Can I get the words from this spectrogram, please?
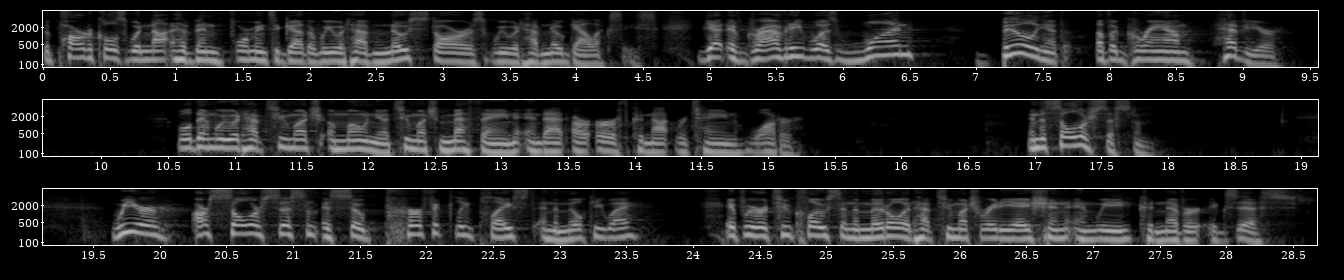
the particles would not have been forming together. We would have no stars. We would have no galaxies. Yet if gravity was one billionth of a gram heavier, well, then we would have too much ammonia, too much methane, and that our earth could not retain water. In the solar system, we are, our solar system is so perfectly placed in the Milky Way. If we were too close in the middle, it'd have too much radiation and we could never exist.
